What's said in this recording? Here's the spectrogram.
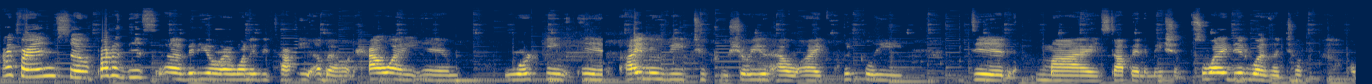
Hi friends, so part of this uh, video I wanted to talk about how I am working in iMovie to show you how I quickly did my stop animation. So what I did was I took a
